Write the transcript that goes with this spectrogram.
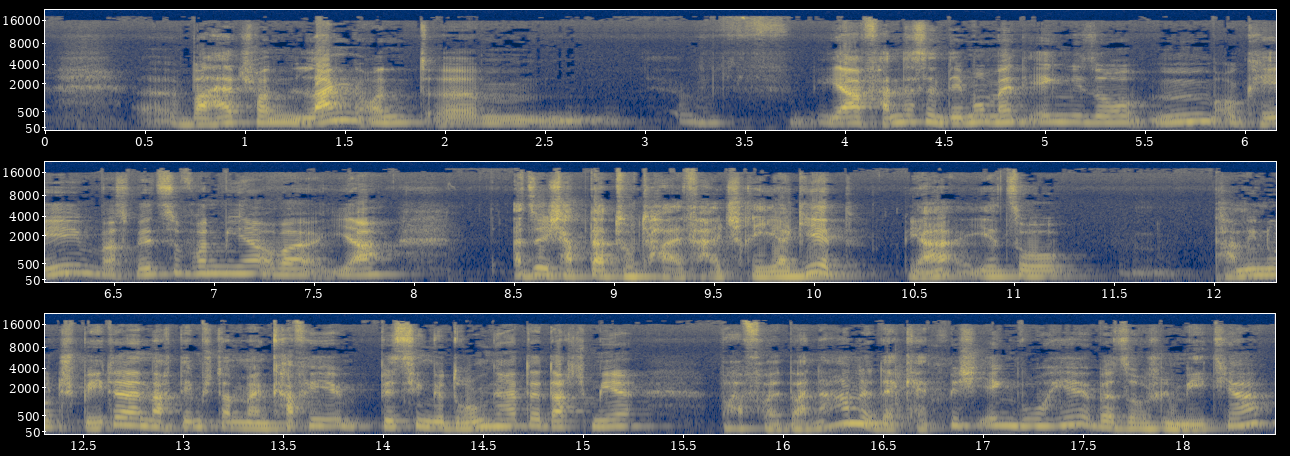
war halt schon lang und ähm, ja, fand das in dem Moment irgendwie so, mh, hm, okay, was willst du von mir? Aber ja, also ich habe da total falsch reagiert. Ja, jetzt so ein paar Minuten später, nachdem ich dann meinen Kaffee ein bisschen getrunken hatte, dachte ich mir, war voll Banane, der kennt mich irgendwo her über Social Media.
